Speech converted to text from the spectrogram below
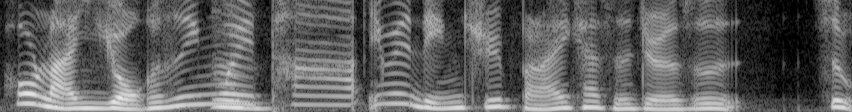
后来有，可是因为他、嗯、因为邻居本来一开始觉得是是。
